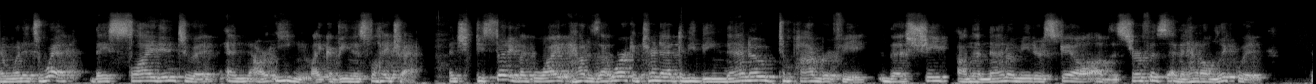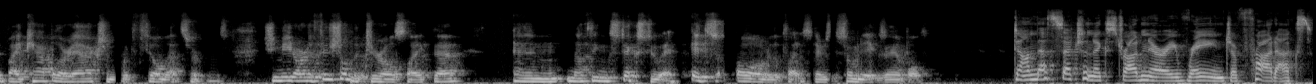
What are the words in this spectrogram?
And when it's wet, they slide into it and are eaten like a Venus flytrap. And she studied like why, how does that work? It turned out to be the nanotopography, the shape on the nanometer scale of the surface, and it had a liquid that by capillary action would fill that surface. She made artificial materials like that, and nothing sticks to it. It's all over the place. There's so many examples. Don, that's such an extraordinary range of products.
